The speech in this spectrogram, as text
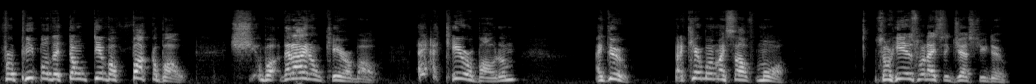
for people that don't give a fuck about. well, that I don't care about. I, I care about them. I do. But I care about myself more. So here's what I suggest you do.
